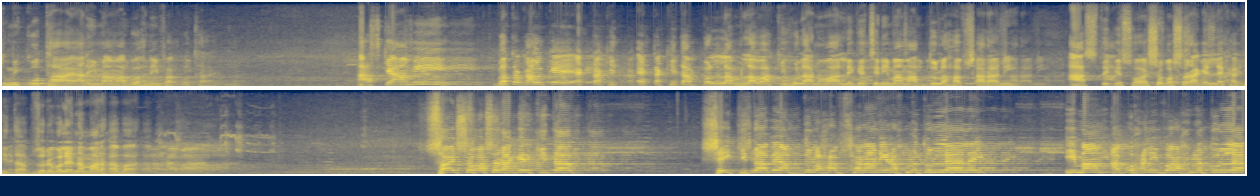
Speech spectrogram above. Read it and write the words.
তুমি কোথায় আর ইমাম আবু হানিফা কোথায়? আজকে আমি গতকালকে একটা একটা কিতাব পড়লাম, লাওয়াকিহুল আনোয়া লিখেছেন ইমাম আব্দুল হাফ সারানি আজ থেকে ছয়শো বছর আগের লেখা কিতাব। জোরে বলেন না মার হাবা ছয়শো বছর আগের কিতাব, সেই কিতাবে আব্দুল হাব সারানি রহমতুল্লাহ আলাই ইমাম আবু হানিফা রহমতুল্লাহ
